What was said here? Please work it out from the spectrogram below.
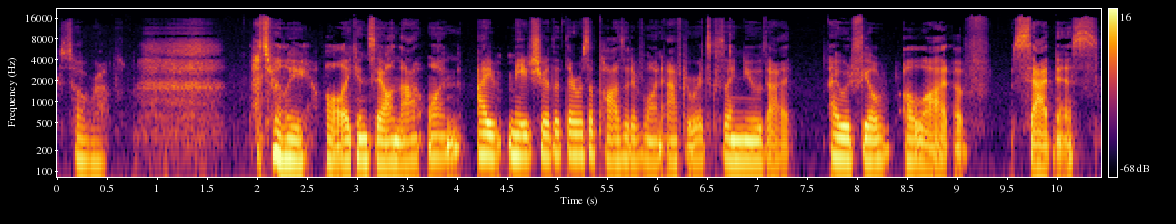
So rough. That's really all I can say on that one. I made sure that there was a positive one afterwards because I knew that I would feel a lot of sadness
